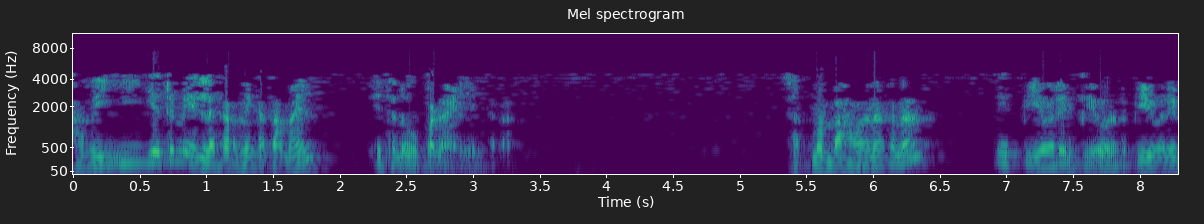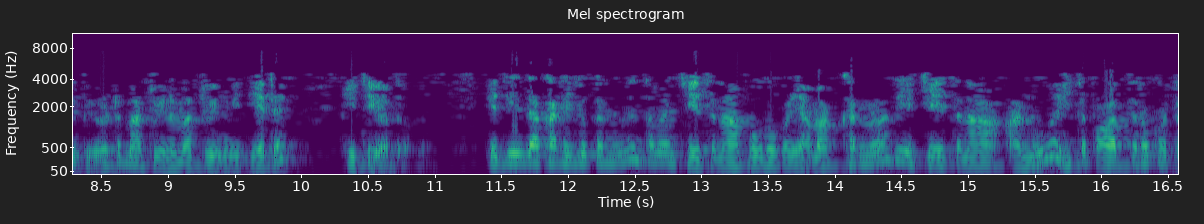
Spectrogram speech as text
හරියටම එල්ල කරන එක තමයි එතන උපනායනය කරන්නේ. සක්මන් භාවනා කරන මේ පියවරෙන් පියවරට පියවරෙන් පියවරට මතුවෙන මතුවෙන විදිහට හිත යොදවනවා. එදිනදා කටයුතු කරනකොට තමයි චේතනාපූර්වක යමක් කරනවා. ඒ චේතනා අනුව හිත පවත්තරකොට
